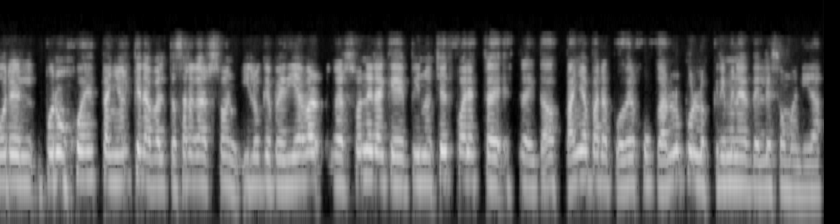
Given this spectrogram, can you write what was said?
por, el, por un juez español que era Baltasar Garzón, y lo que pedía Garzón era que Pinochet fuera extraditado a España para poder juzgarlo por los crímenes de lesa humanidad.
